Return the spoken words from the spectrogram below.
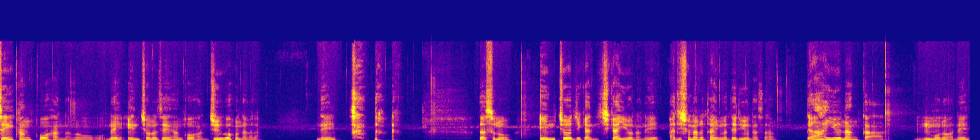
前半後半なのね、延長の前半後半15分だから。ね だからその、延長時間に近いようなね、アディショナルタイムが出るようなさ、ああいうなんか、ものはね、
